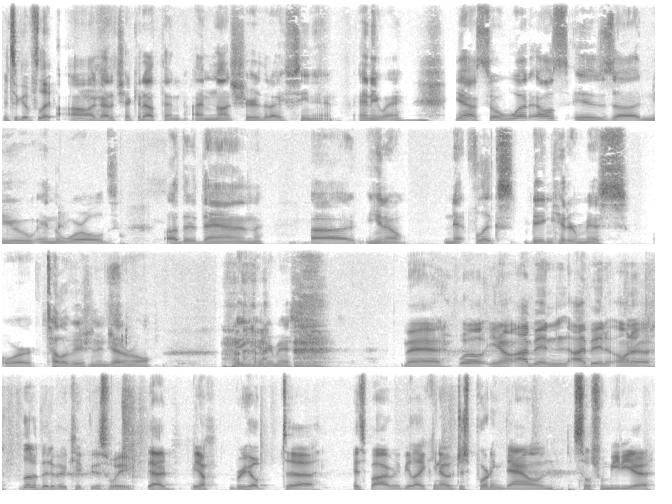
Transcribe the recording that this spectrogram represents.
It's a good flick. oh i gotta check it out then i'm not sure that i've seen it anyway yeah so what else is uh new in the world other than uh you know netflix being hit or miss or television in general being hit or miss Man, well, you know, I've been I've been on a little bit of a kick this week. Yeah, you know, really hope to inspire me to be like, you know, just putting down social media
